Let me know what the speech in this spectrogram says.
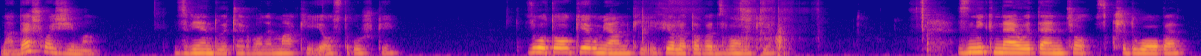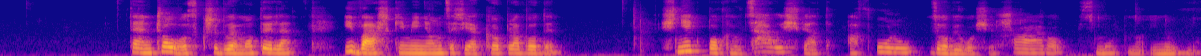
Nadeszła zima. Zwiędły czerwone maki i ostróżki, złotookie rumianki i fioletowe dzwonki. Zniknęły tęczo skrzydłowe, tęczowo skrzydłe motyle i ważki mieniące się jak kropla wody. Śnieg pokrył cały świat, a w ulu zrobiło się szaro, smutno i nudno.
